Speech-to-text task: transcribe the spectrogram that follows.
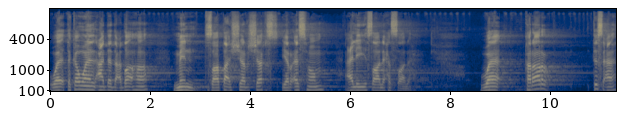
وتكون عدد أعضائها من 19 شخص يرأسهم علي صالح الصالح. وقرار 9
